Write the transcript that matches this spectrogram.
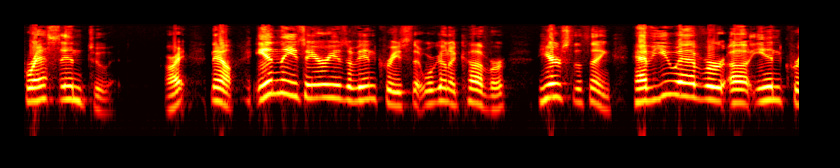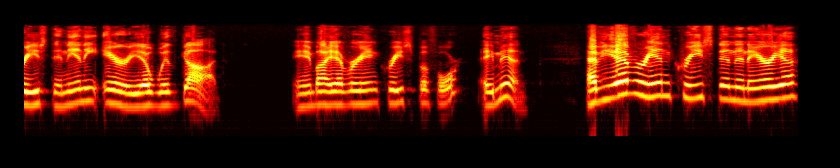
press into it. All right? Now, in these areas of increase that we're going to cover, here's the thing. Have you ever uh, increased in any area with God? Anybody ever increased before? Amen. Have you ever increased in an area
